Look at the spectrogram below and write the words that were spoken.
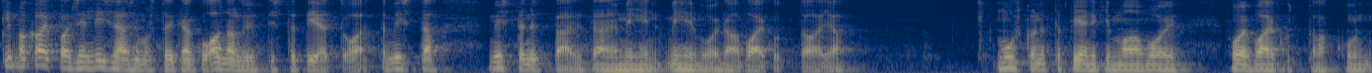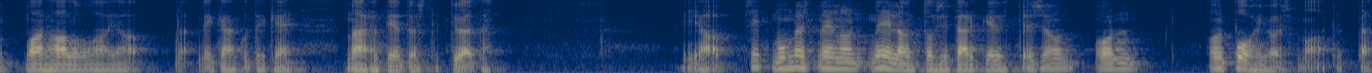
kyllä mä kaipaisin lisää semmoista ikään kuin analyyttistä tietoa, että mistä, mistä nyt päätetään ja mihin, mihin voidaan vaikuttaa. Ja uskon, että pienikin maa voi, voi vaikuttaa, kun vaan haluaa ja ikään kuin tekee määrätietoisesti työtä. Ja sitten mun mielestä meillä on, meillä on tosi tärkeä yhteisö on, on, on Pohjoismaat. Että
